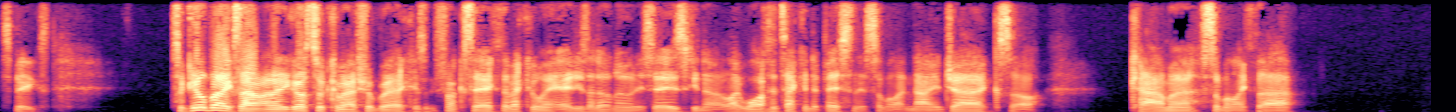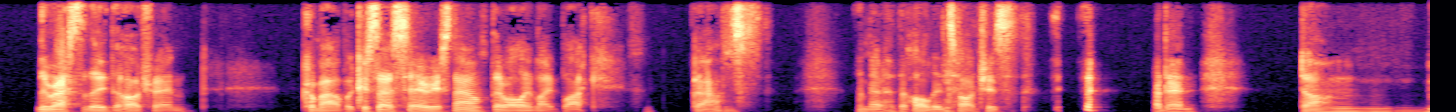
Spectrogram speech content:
speaks. So Gillberg's out and then he goes to a commercial break. He's like, fuck's sake, they're making away ages. I don't know what this is. You know, like what if they're taking the piss and it's someone like Nia Jax or Kharma, someone like that. The rest of the, the Ho train come out because they're serious now. They're all in like black gowns and they're, they're holding torches. and then, dong,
